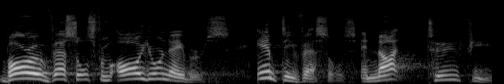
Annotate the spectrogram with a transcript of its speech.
borrow vessels from all your neighbors, empty vessels, and not too few.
